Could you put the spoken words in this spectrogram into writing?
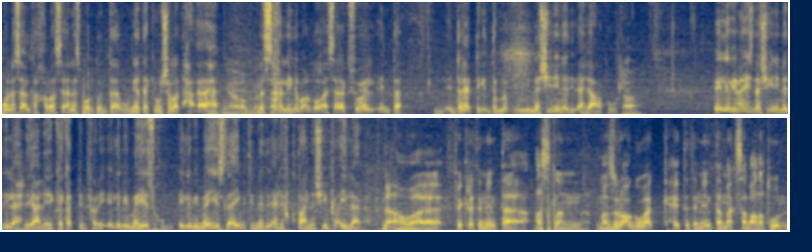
وأنا سألتك خلاص يا أنس برضو أنت امنياتك إيه وإن شاء الله تحققها. يا رب بس. خليني برضو أسألك سؤال أنت أنت لعبت أنت من من ناشئين النادي الأهلي على طول. آه. إيه اللي بيميز ناشئين النادي الأهلي يعني ككابتن فريق؟ إيه اللي بيميزهم؟ إيه اللي بيميز لعيبة النادي الأهلي في قطاع الناشئين في أي لعبة؟ لا هو فكرة إن أنت أصلا مزروع جواك حتة إن أنت مكسب على طول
